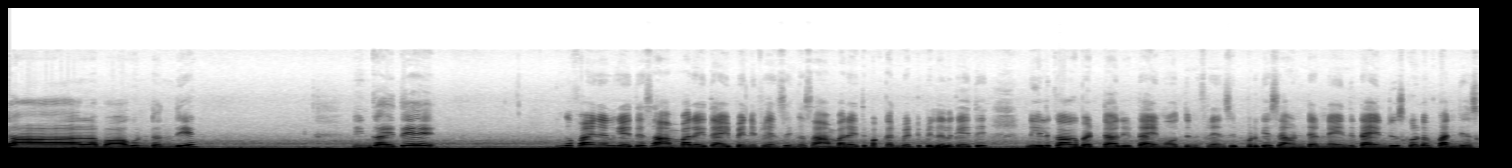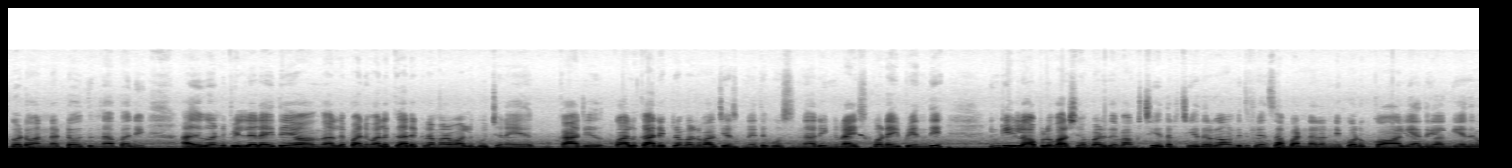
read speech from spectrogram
చాలా బాగుంటుంది. ఇంకా అయితే ఇంకా ఫైనల్గా అయితే సాంబార్ అయితే అయిపోయింది ఫ్రెండ్స్. ఇంకా సాంబార్ అయితే పక్కన పెట్టి పిల్లలకి అయితే నీళ్ళు కాగబెట్టాలి టైం అవుతుంది ఫ్రెండ్స్. ఇప్పటికే సెవెన్ టెన్ అయింది. టైం చూసుకోవడం పని చేసుకోవడం అన్నట్టు అవుతుంది ఆ పని. అదిగోండి పిల్లలు అయితే వాళ్ళ పని వాళ్ళ కార్యక్రమాలు వాళ్ళు కూర్చొని కార్య వాళ్ళ కార్యక్రమాలు వాళ్ళు చేసుకుని అయితే కూర్చున్నారు. ఇంక రైస్ కూడా అయిపోయింది. ఇంక ఈ లోపల వర్షం పడితే మాకు చీదర చీదరగా ఉండేది ఫ్రెండ్స్. ఆ బండలన్నీ కొడుక్కోవాలి. అదిగా గేదెల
